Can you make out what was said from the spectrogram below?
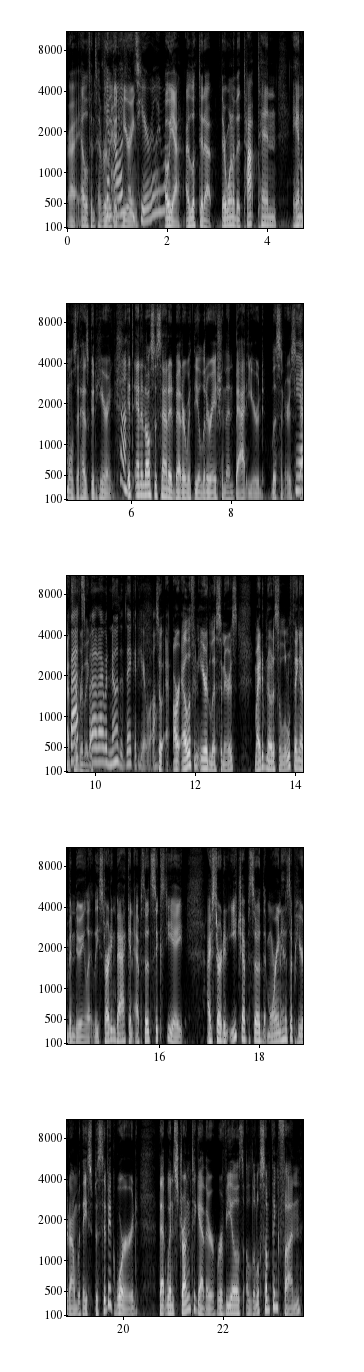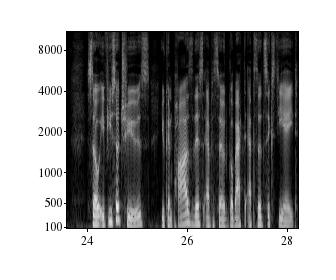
uh, elephants have really Can good hearing. elephants hear really well? Oh, yeah. I looked it up. They're one of the top 10 animals that has good hearing. Huh. It, and it also sounded better with the alliteration than bat eared listeners. Yeah, Bats bats, really but I would know that they could hear well. so, uh, our elephant eared listeners might have noticed a little thing I've been doing lately. Starting back in episode 68, I've started each episode that Maureen has appeared on with a specific word that, when strung together, reveals a little something fun. So, if you so choose, you can pause this episode, go back to episode 68.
